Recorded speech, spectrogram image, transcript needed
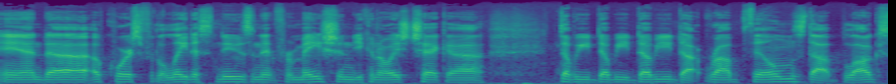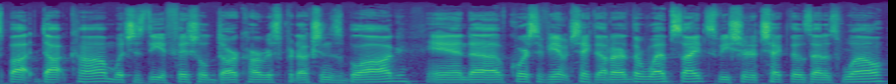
And uh, of course, for the latest news and information, you can always check uh, www.robfilms.blogspot.com, which is the official Dark Harvest Productions blog. And uh, of course, if you haven't checked out our other websites, be sure to check those out as well.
